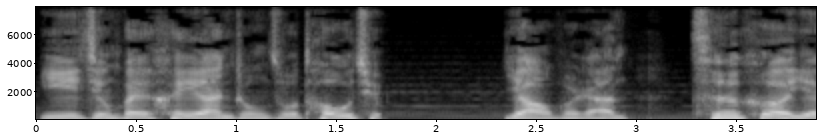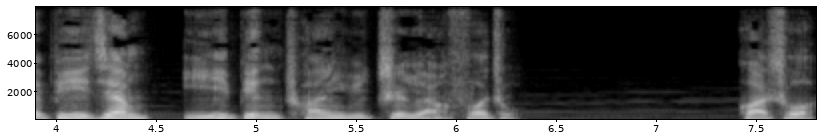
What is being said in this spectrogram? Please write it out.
已经被黑暗种族偷去。要不然，此刻也必将一并传于志远佛主。话说，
